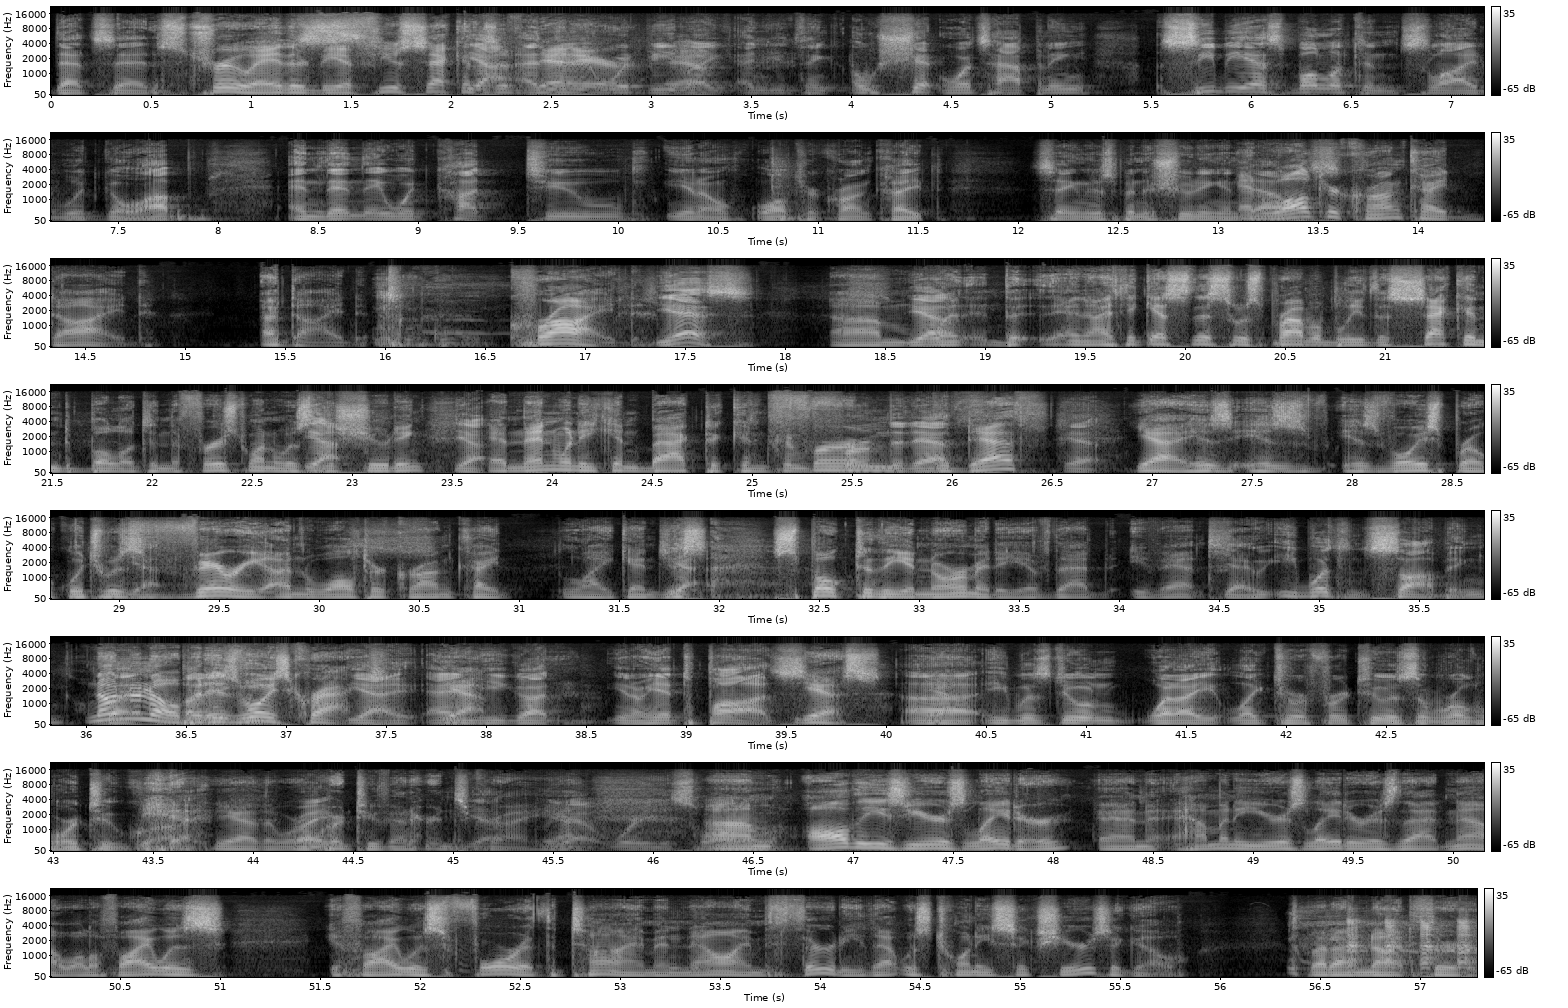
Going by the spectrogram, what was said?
that said It's true, eh? There'd be a few seconds yeah, of and dead then air. it would be Yeah. like, and you'd think, oh shit, what's happening? CBS bulletin slide would go up, and then they would cut to you know Walter Cronkite saying there's been a shooting in and Dallas. Walter Cronkite died. Uh, died. Cried. yes, um, yeah, the, and I think guess this was probably the second bulletin. The first one was Yeah. the shooting, Yeah. and then when he came back to confirm, Confirm the death. death, Yeah. yeah, his his his voice broke, which was very un Walter Cronkite like and just spoke to the enormity of that event. Yeah, he wasn't sobbing. No, no, no, but his he- voice cracked. Yeah, and Yeah. he got you know he had to pause. Yes. uh, he was doing what I like to refer to as the World War II cry. Yeah, yeah, the World right? War II veterans Yeah, cry. yeah, Yeah. where you swallow. Um, all these years later, and how many years later is that now? Well, if I was, if I was four at the time, and now I'm 30, that was 26 years ago. But I'm not 30.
